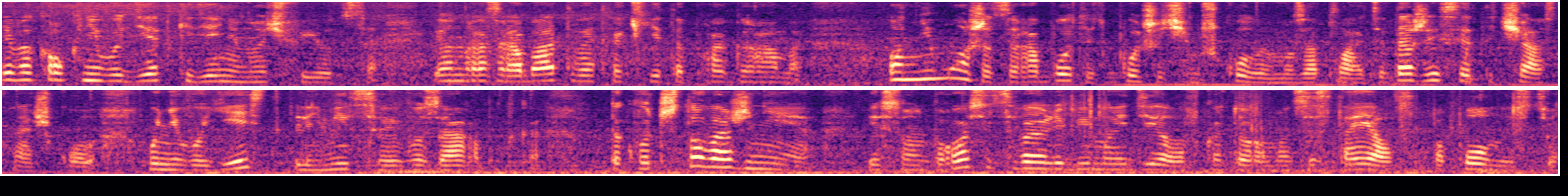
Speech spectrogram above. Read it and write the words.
И вокруг него детки день и ночь вьются. И он разрабатывает какие-то программы. Он не может заработать больше, чем школа ему заплатит, даже если это частная школа. У него есть лимит своего заработка. Так вот, что важнее, если он бросит свое любимое дело, в котором он состоялся по полностью,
